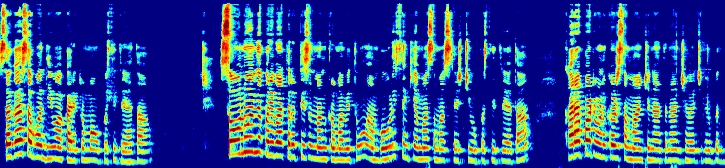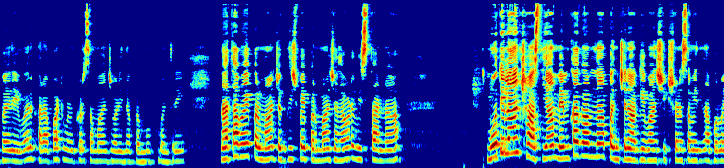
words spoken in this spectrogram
સગા સંબંધીઓ આ કાર્યક્રમમાં ઉપસ્થિત રહ્યા હતા. સૌનું એમના પરિવાર તરફથી સન્માન કરવામાં આવ્યું હતું. આમ બહોળી સંખ્યામાં સમાજ શ્રેષ્ઠીઓ ઉપસ્થિત રહ્યા હતા. ખારાપાટ વણકર સમાજ નાતના જજ ગણપતભાઈ રેવર, ખારાપાટ વણકર સમાજવાડીના પ્રમુખ મંત્રી નાથાભાઈ પરમાર, જગદીશભાઈ પરમાર, ઝાલાવાડ વિસ્તારના મોતીલાલ છાસિયા, મેમકા ગામના પંચના આગેવાન શિક્ષણ સમિતિના પૂર્વ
